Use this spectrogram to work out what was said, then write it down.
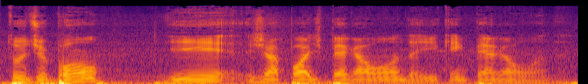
tudo de bom e já pode pegar onda aí quem pega onda.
